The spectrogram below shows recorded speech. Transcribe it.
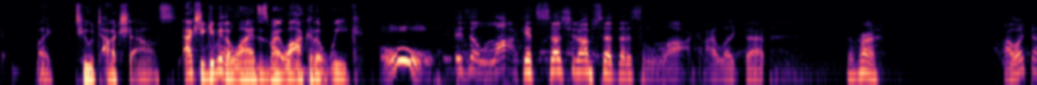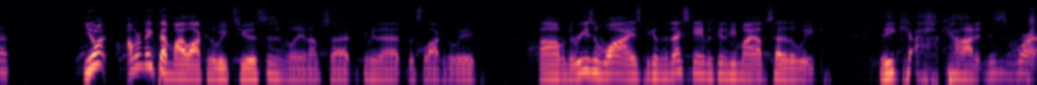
like two touchdowns. Actually, give me the Lions as my lock of the week. Oh, It's a lock. It's such an upset that it's a lock. I like that. Okay. I like that. You know what? I'm gonna make that my lock of the week too. This isn't really an upset. Give me that. That's lock of the week. Um, the reason why is because the next game is gonna be my upset of the week. The, oh God, this is where I you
